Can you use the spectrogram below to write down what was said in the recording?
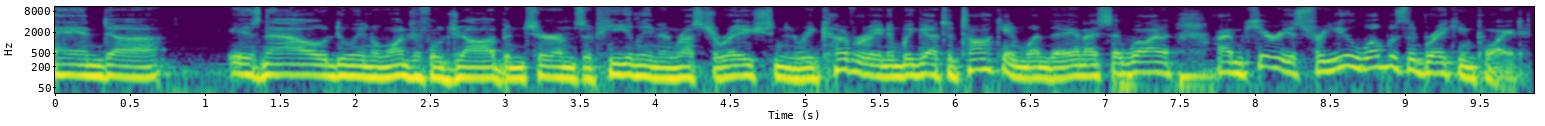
and uh, is now doing a wonderful job in terms of healing and restoration and recovering. And we got to talking one day, and I said, "Well, I'm, I'm curious for you. What was the breaking point?"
